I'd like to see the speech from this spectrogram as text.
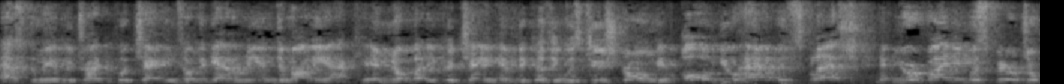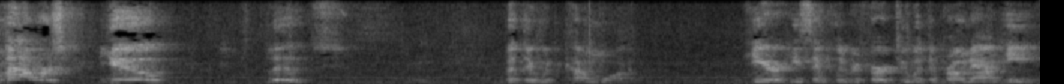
Ask the man who tried to put chains on the Gadarene demoniac, and nobody could chain him because he was too strong. If all you have is flesh and you are fighting with spiritual powers, you lose. But there would come one. Here he simply referred to with the pronoun he,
